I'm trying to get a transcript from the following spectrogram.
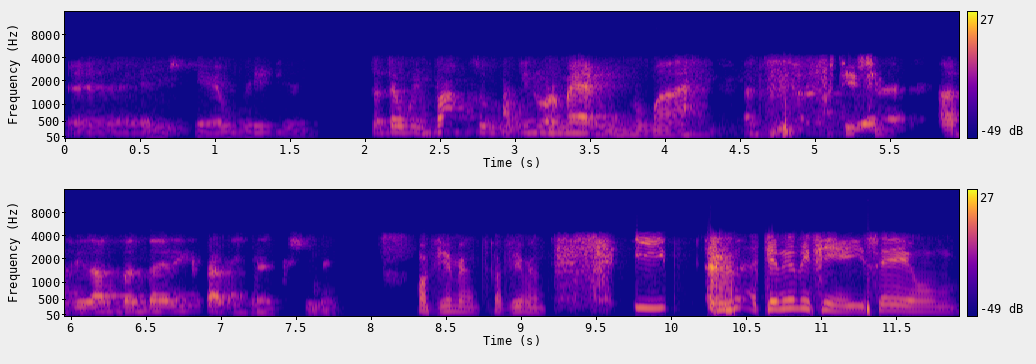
É isto que é o Portanto, é um impacto enorme numa atividade, atividade de bandeira que está em grande crescimento. Obviamente, obviamente. E atendendo, enfim, isso é um,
